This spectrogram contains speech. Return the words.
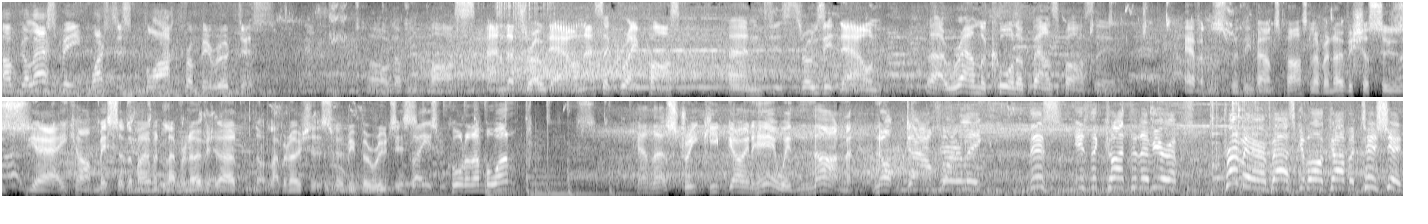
of Gillespie. Watch this block from Birutis. Oh, lovely pass. And the throw down. That's a great pass. And just throws it down. That round the corner bounce pass there. Evans with the bounce pass. Lavrinovicius, who's, yeah, he can't miss at the moment. Lavrinovicius, uh, not Lavrinovicius, it's going to be Birutis. Plays from corner number one. Can that streak keep going here with none? Knocked down by... League. This is the continent of Europe's premier basketball competition.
